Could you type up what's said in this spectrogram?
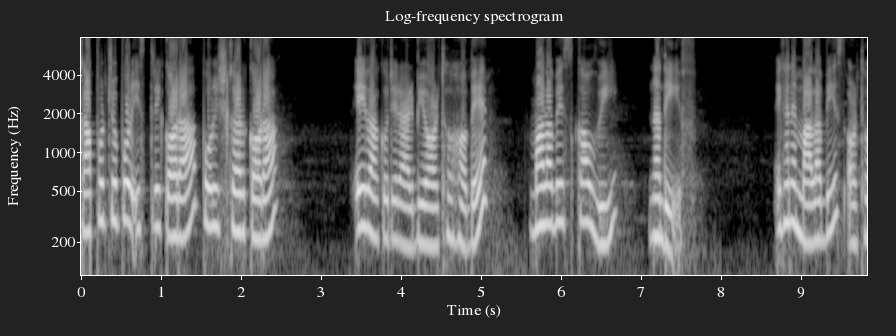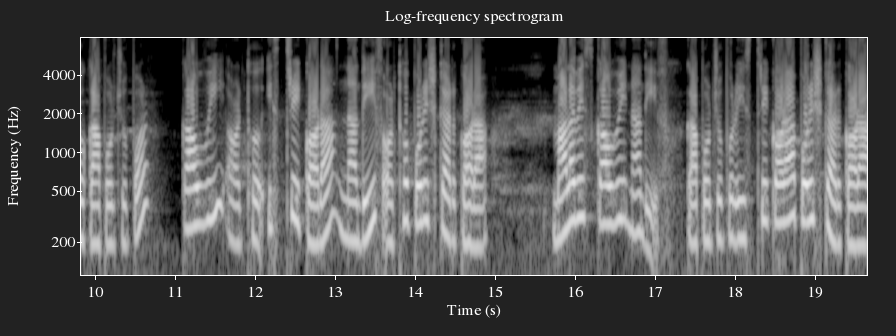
কাপড় চোপড় ইস্ত্রি করা, পরিষ্কার করা। এই বাক্যটির আরবি অর্থ হবে মালাবেস কাউই নাদিফ। এখানে মালাবিস অর্থ কাপড় চোপড় কাউই অর্থ ইস্ত্রি করা, নাদিফ অর্থ পরিষ্কার করা। মালাবিস কাউই নাদিফ কাপড় চোপড় ইস্ত্রি করা, পরিষ্কার করা।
